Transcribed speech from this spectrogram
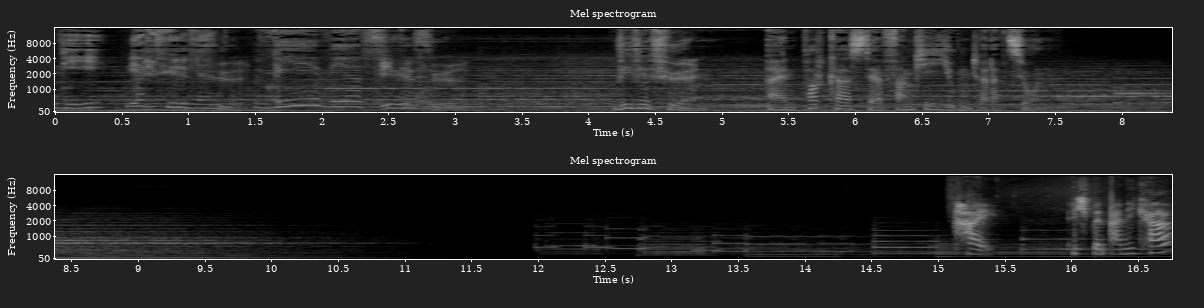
Wie wir Wie wir fühlen. fühlen. Wie wir Wie wir fühlen. fühlen. Wie wir fühlen. Ein Podcast der Funky Jugendredaktion. Hi, ich bin Annika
